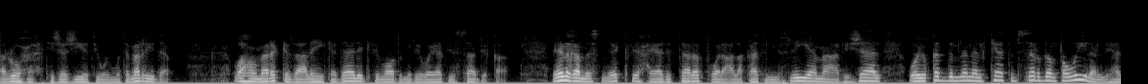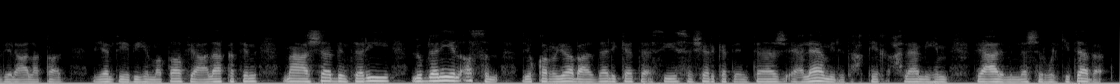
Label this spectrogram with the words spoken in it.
الروح الاحتجاجية والمتمردة. وهو ما ركز عليه كذلك في معظم الروايات السابقة. ينغمس نيك في حياة الترف والعلاقات المثلية مع الرجال ويقدم لنا الكاتب سردا طويلا لهذه العلاقات لينتهي به المطاف في علاقة مع شاب ثري لبناني الأصل ليقرر بعد ذلك تأسيس شركة إنتاج إعلامي لتحقيق أحلامهم في عالم النشر والكتابة.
